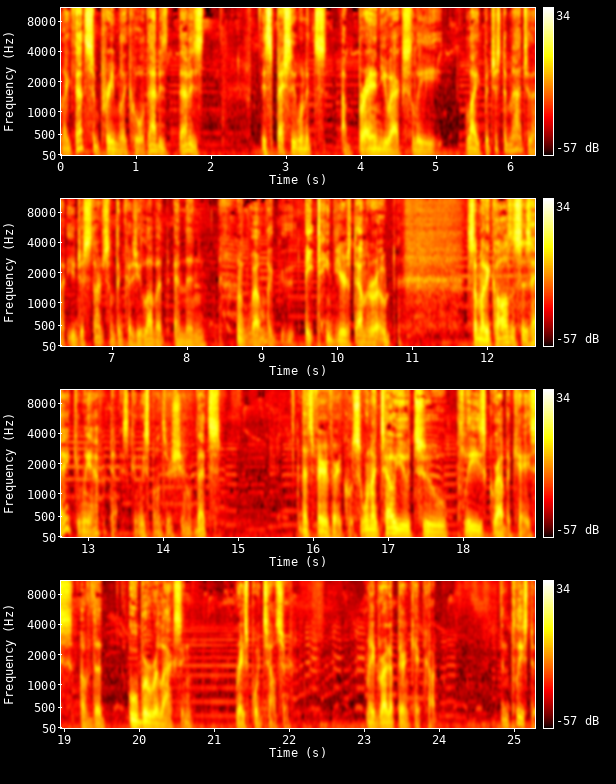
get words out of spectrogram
Like that's supremely cool. That is that is especially when it's a brand you actually like. But just imagine that. You just start something because you love it and then well like 18 years down the road somebody calls and says hey can we advertise? Can we sponsor a show? That's that's very, very cool. So when I tell you to please grab a case of the uber relaxing Race Point Seltzer, made right up there in Cape Cod, then please do.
